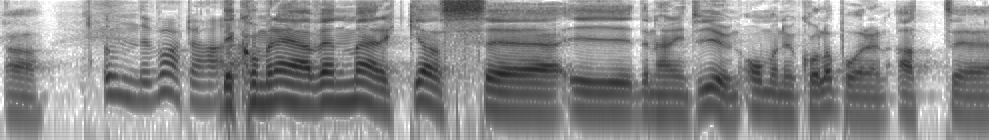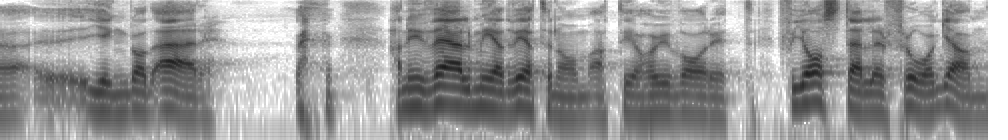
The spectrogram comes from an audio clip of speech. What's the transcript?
Ja. Underbart att höra. Det kommer även märkas eh, i den här intervjun, om man nu kollar på den, att eh, Jingblad är han är ju väl medveten om att det har ju varit, för jag ställer frågan,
